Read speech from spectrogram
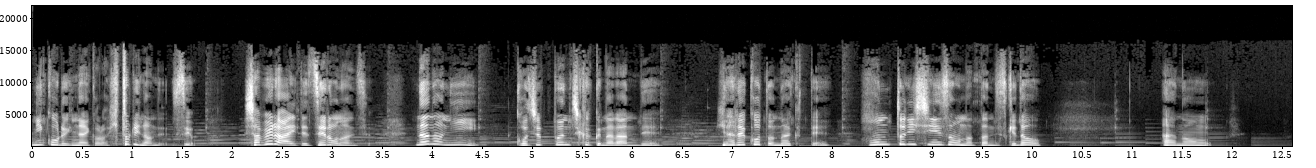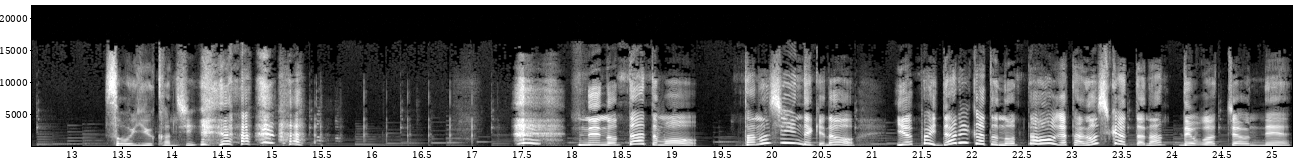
ニコルいないから1人なんですよ。喋る相手ゼロなんですよ。なのに50分近く並んでやることなくて本当に死にそうになったんですけどあのそういう感じ？ね乗った後も楽しいんだけどやっぱり誰かと乗った方が楽しかったなって終わっちゃうんで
